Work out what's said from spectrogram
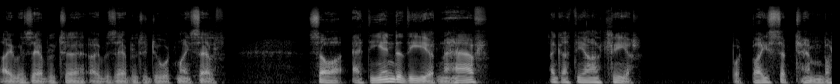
I was able to I was able to do it myself. So at the end of the year and a half, I got the all clear. But by September,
